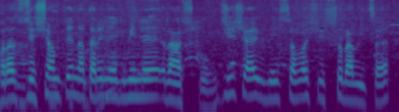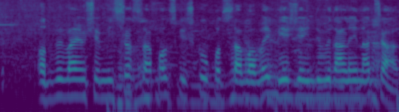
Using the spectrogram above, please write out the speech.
Po raz dziesiąty na terenie gminy Raszków. Dzisiaj w miejscowości Szurawice odbywają się Mistrzostwa Polskich Szkół Podstawowych w jeździe indywidualnej na czas.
